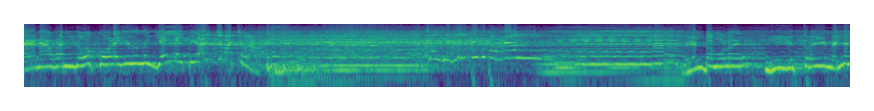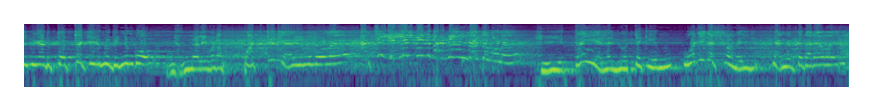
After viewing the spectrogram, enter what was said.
എറണാകുളം ലോ കോളേജിൽ നിന്ന് എൽ എൽ പി അടിച്ചു മാറ്റിയവളാണ്. വേണ്ട മോളെ നീ ഇത്രയും എൽ എൽ ബി എടുത്ത് ഒറ്റയ്ക്ക് ഇരുന്ന് തിന്നുമ്പോ ഞങ്ങൾ ഇവിടെ പട്ടിണിയായിരുന്നു മോളെ. മോളെ ഈ ഇത്രയും എൽ എൽ ബി ഒറ്റയ്ക്ക് ഇരുന്ന് ഒരു കഷ്ണം എല്ലി ഞങ്ങൾക്ക് തരാമായിരുന്നു.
